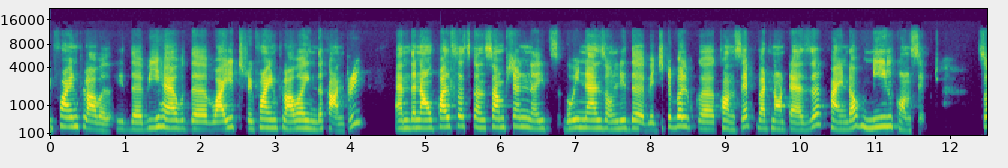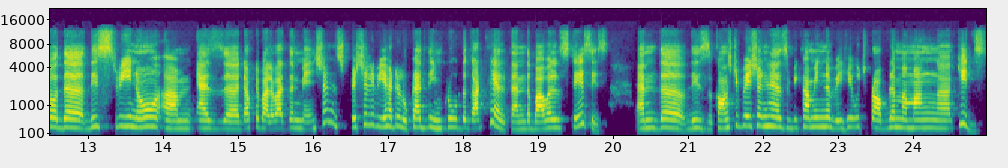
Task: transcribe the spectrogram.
refined flour. The, we have the white refined flour in the country. And the now pulses consumption, it's going as only the vegetable uh, concept, but not as a kind of meal concept. So the this we know, um, as uh, Dr. Balawardhan mentioned, especially we had to look at the improve the gut health and the bowel stasis. And the, this constipation has become in a huge problem among uh, kids.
